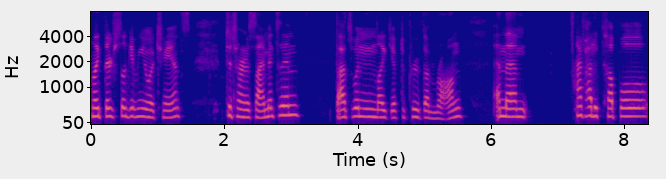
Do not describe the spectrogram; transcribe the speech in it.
like they're still giving you a chance to turn assignments in, that's when like you have to prove them wrong. And then I've had a couple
